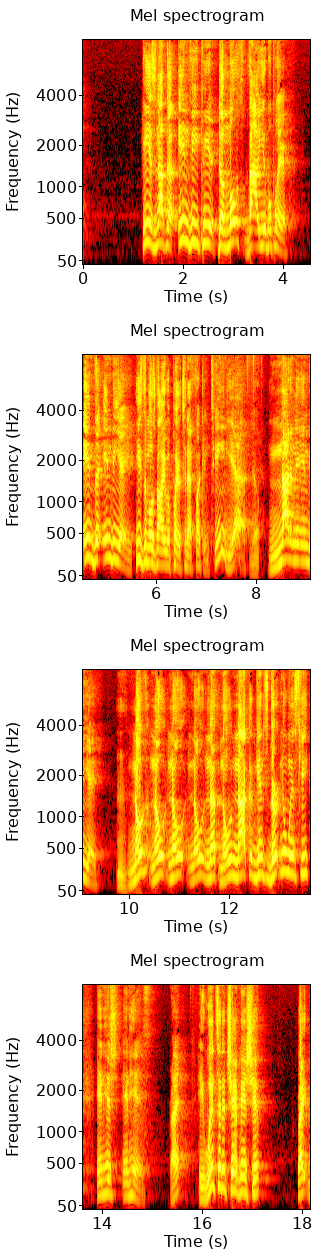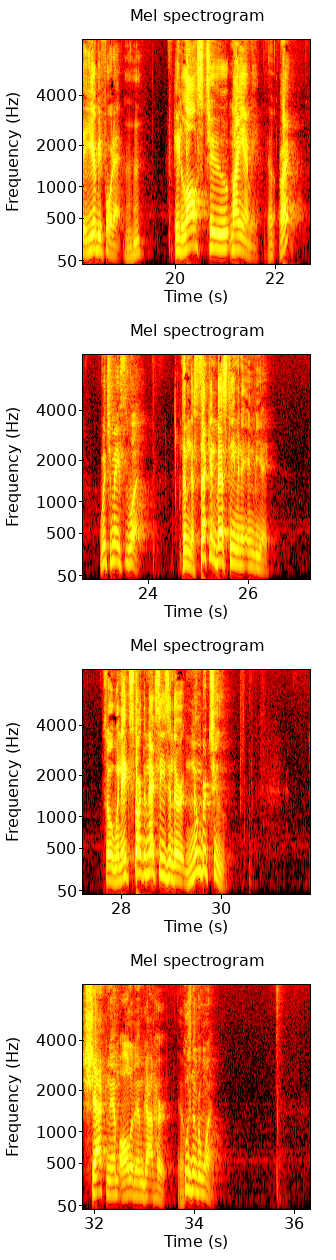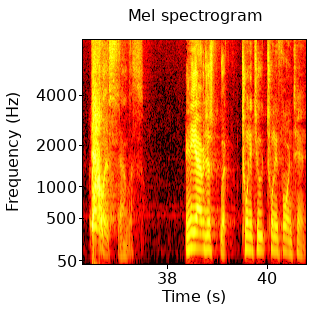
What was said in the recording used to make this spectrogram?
He is not the MVP, the most valuable player in the NBA. He's the most valuable player to that fucking team, yeah. Yep. Not in the NBA. No, no, no, no, no, no knock against Dirk Nowitzki in his in his, right? He went to the championship, right, the year before that. Mm-hmm. He lost to Miami, Yep. right? Which makes what? Them the second best team in the NBA. So when they start the next season, they're number two. Shaq and them, all of them got hurt. Who's number one? Dallas. Dallas. And he averages, what, 22, 24, and 10.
